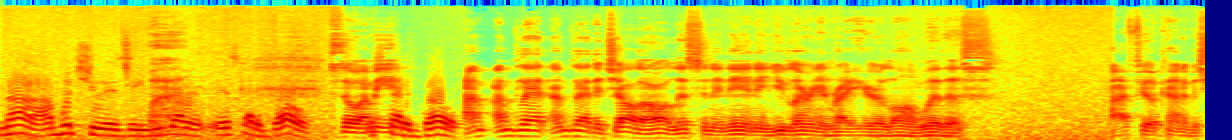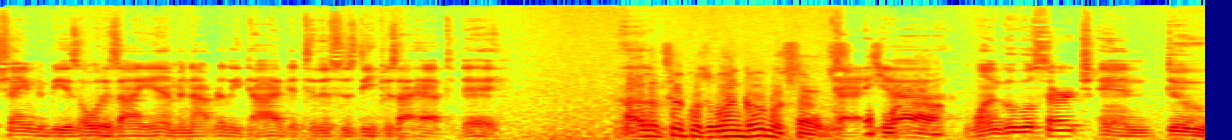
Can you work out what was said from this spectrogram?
nah, I'm with you, Izzy. We Wow. gotta, it's gotta go. So I It's mean, gotta go. I'm, I'm glad I'm glad that y'all are all listening in and you learning right here along with us. I feel kind of ashamed to be as old as I am and not really dived into this as deep as I have today. All it took was one Google search. That- yeah, wild. one Google search and do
